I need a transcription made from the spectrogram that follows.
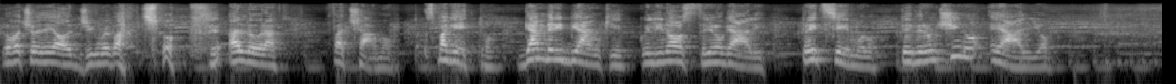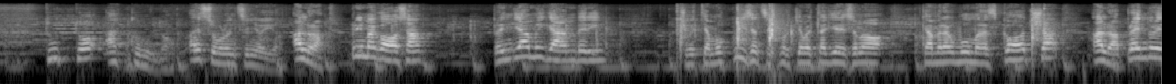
Lo faccio vedere oggi come faccio. Allora, facciamo spaghetto, gamberi bianchi, quelli nostri locali, prezzemolo, peperoncino e aglio tutto a crudo. Adesso ve lo insegno io. Allora, prima cosa, prendiamo i gamberi, ci mettiamo qui senza sporchiamo il tagliere, sennò camera woman scoccia. Allora, prendo le,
